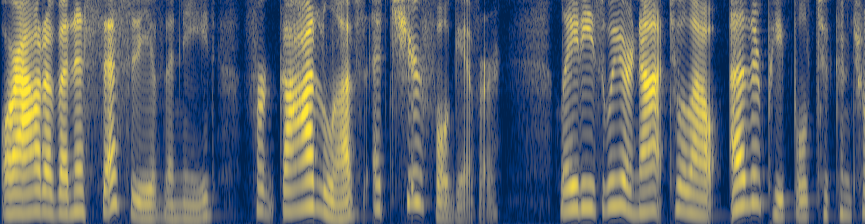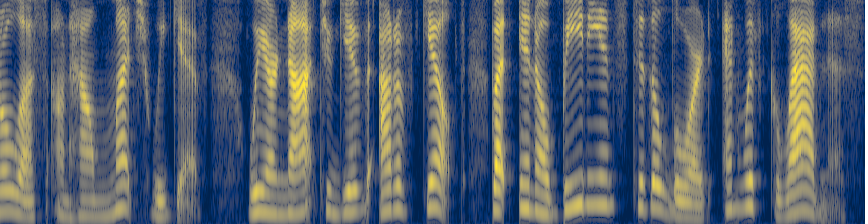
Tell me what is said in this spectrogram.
or out of a necessity of the need, for God loves a cheerful giver. Ladies, we are not to allow other people to control us on how much we give. We are not to give out of guilt, but in obedience to the Lord and with gladness.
